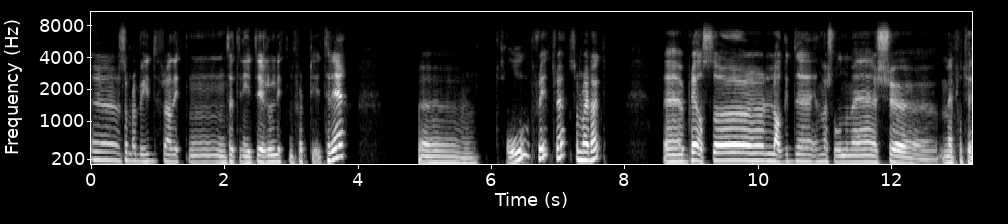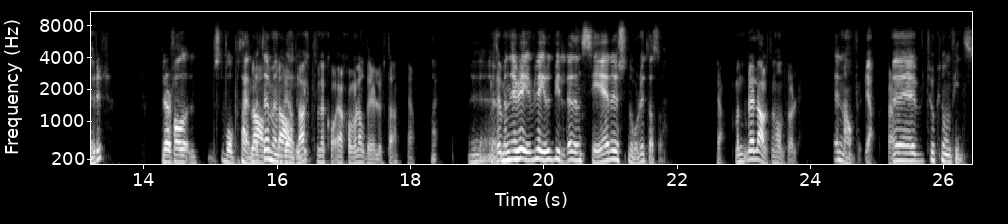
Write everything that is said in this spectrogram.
uh, som ble bygd fra 1939 til 1943. Eh, Tolv fly, tror jeg, som ble lagd. Eh, ble også lagd en versjon med sjø... med flottører. Eller i hvert fall var på tegnebrettet, men ble aldri bygd. men det kom, jeg kommer vel aldri i lufta. Ja. Eh, Men jeg legger- ut bilde. Den ser snål ut, altså. Ja. Men det ble laget en håndfull. En håndfull, ja. Eh, tror ikke noen fins.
